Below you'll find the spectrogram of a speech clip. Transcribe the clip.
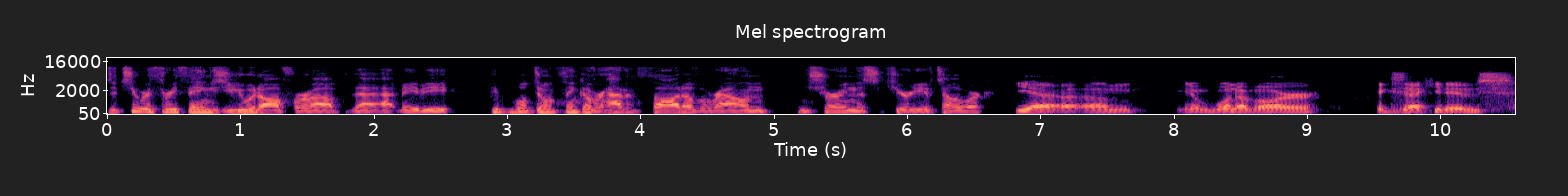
the two or three things you would offer up that maybe people don't think of or haven't thought of around ensuring the security of telework? Yeah, um, you know, one of our executives,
